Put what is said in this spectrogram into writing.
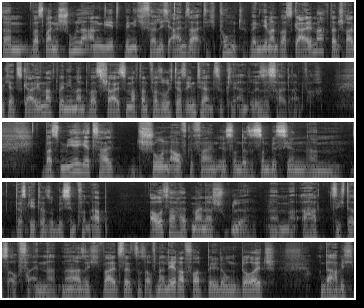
ähm, was meine Schule angeht, bin ich völlig einseitig. Punkt. Wenn jemand was geil macht, dann schreibe ich als geil gemacht. Wenn jemand was scheiße macht, dann versuche ich das intern zu klären. So ist es halt einfach. Was mir jetzt halt schon aufgefallen ist, und das ist so ein bisschen, ähm, das geht da so ein bisschen von ab, außerhalb meiner Schule ähm, hat sich das auch verändert. Ne? Also ich war jetzt letztens auf einer Lehrerfortbildung Deutsch und da habe ich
